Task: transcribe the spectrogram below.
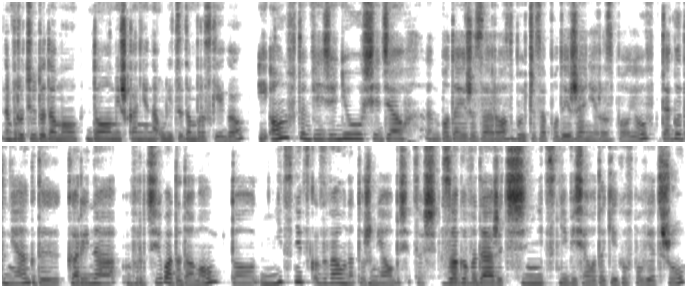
wrócił do domu, do mieszkania na ulicy Dąbrowskiego i on w tym więzieniu siedział bodajże za rozbój czy za podejrzenie rozbojów. Tego dnia, gdy Karina wróciła do domu, to nic nie wskazywało na to, że miałoby się coś złego wydarzyć, nic nie wisiało takiego w powietrzu.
